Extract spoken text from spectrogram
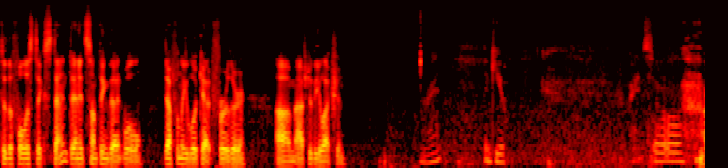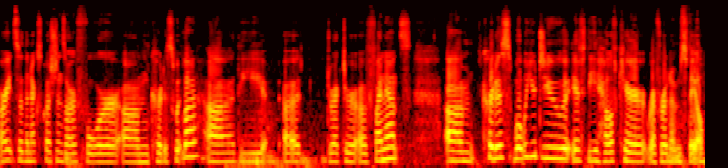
to the fullest extent, and it's something that we'll definitely look at further um, after the election. All right. Thank you. So, all right. So the next questions are for um, Curtis Whitla, uh, the uh, director of finance. Um, Curtis, what will you do if the healthcare referendums fail?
